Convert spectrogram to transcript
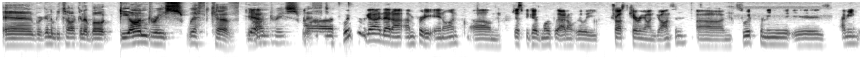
And we're going to be talking about D'Andre Swift, Kev. D'Andre yeah. Swift. Uh, Swift is a guy that I, am pretty in on, um, just because mostly I don't really trust Kerryon Johnson. Um, Swift to me is, I mean,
